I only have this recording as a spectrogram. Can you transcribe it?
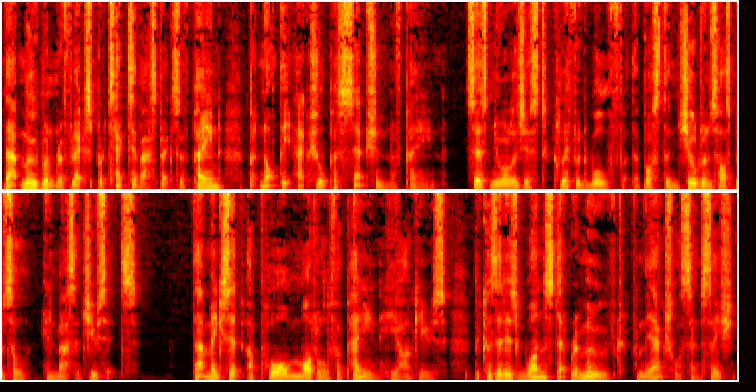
that movement reflects protective aspects of pain, but not the actual perception of pain, says neurologist Clifford Woolf at the Boston Children's Hospital in Massachusetts. That makes it a poor model for pain, he argues, because it is one step removed from the actual sensation.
